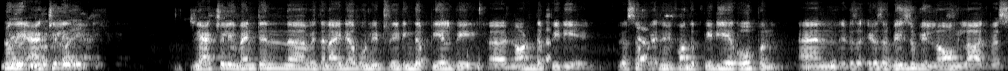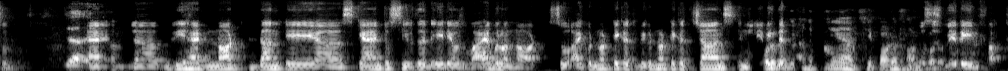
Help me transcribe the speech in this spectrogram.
No, we actually we actually went in uh, with an idea of only treating the PLB, uh, not the PDA. We were surprised when we found the PDA open, and it was a, it was a reasonably long, large vessel. Yeah, and uh, we had not done a uh, scan to see whether the area was viable or not. So I could not take a we could not take a chance in leaving that. Yeah, it's very infarct.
